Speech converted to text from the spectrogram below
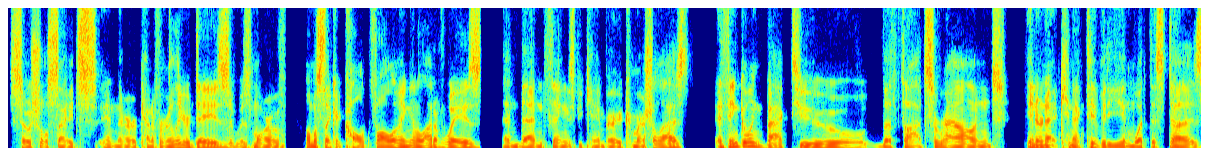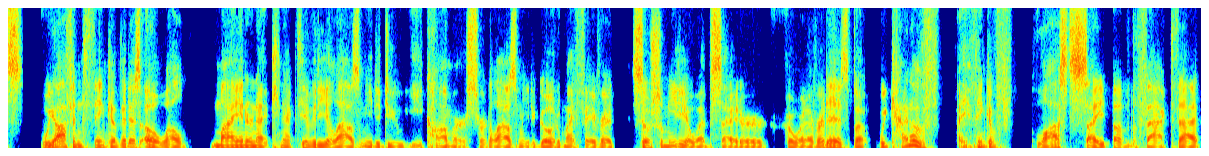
social sites in their kind of earlier days, it was more of almost like a cult following in a lot of ways. And then things became very commercialized. I think going back to the thoughts around internet connectivity and what this does, we often think of it as, oh, well, my internet connectivity allows me to do e-commerce or it allows me to go to my favorite social media website or or whatever it is. But we kind of, I think have lost sight of the fact that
